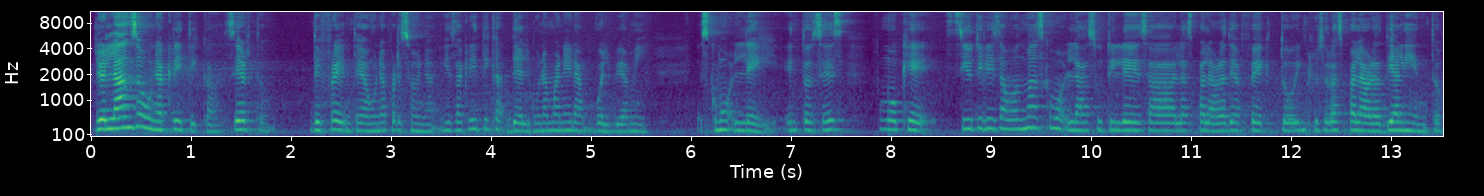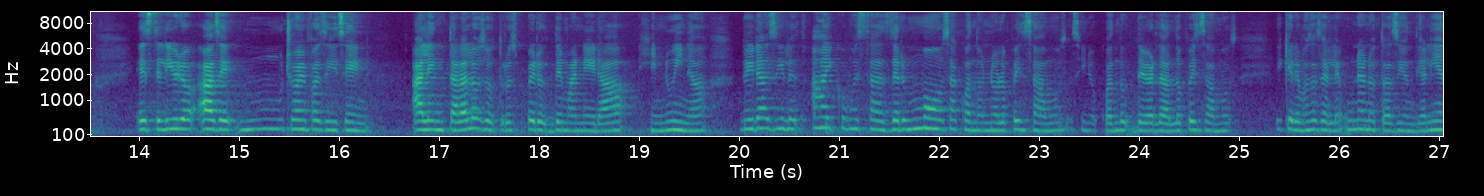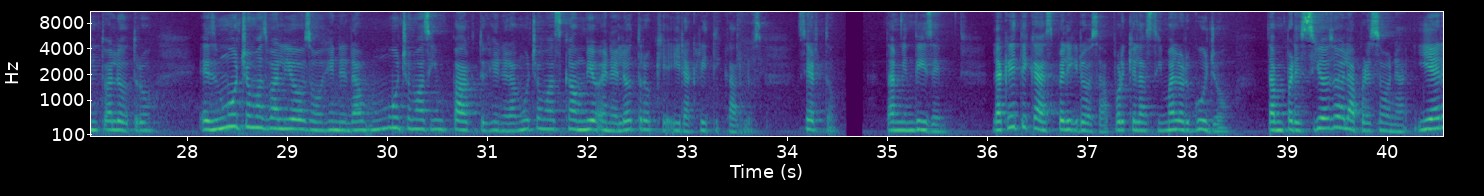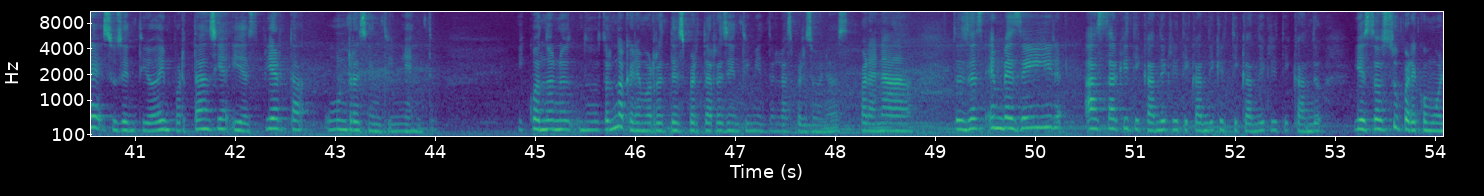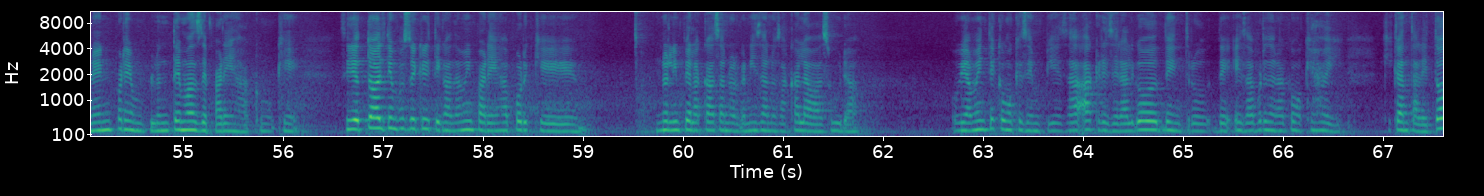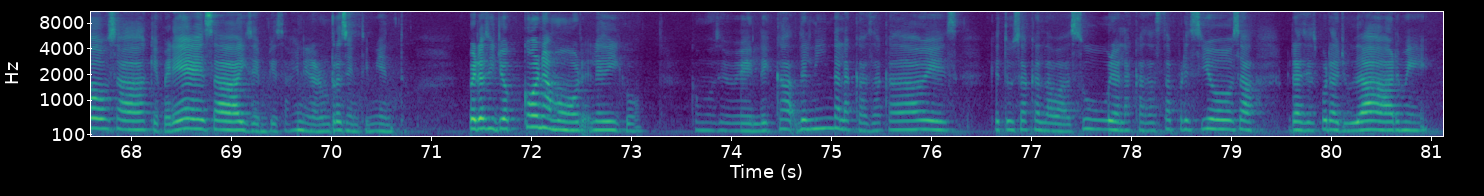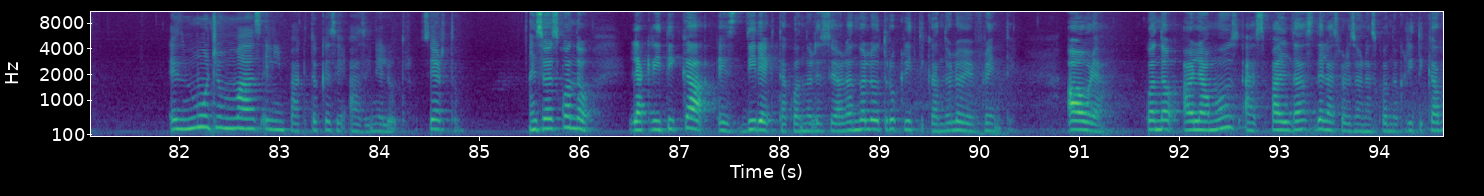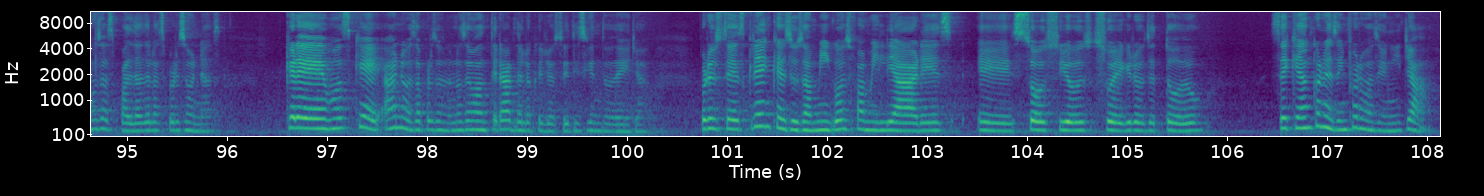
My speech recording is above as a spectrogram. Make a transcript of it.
Yo lanzo una crítica, ¿cierto? De frente a una persona y esa crítica de alguna manera vuelve a mí. Es como ley. Entonces, como que si utilizamos más como la sutileza, las palabras de afecto, incluso las palabras de aliento, este libro hace mucho énfasis en alentar a los otros, pero de manera genuina, no ir a decirles, ay, cómo estás hermosa cuando no lo pensamos, sino cuando de verdad lo pensamos, y queremos hacerle una anotación de aliento al otro, es mucho más valioso, genera mucho más impacto y genera mucho más cambio en el otro que ir a criticarlos, ¿cierto? También dice, la crítica es peligrosa porque lastima el orgullo tan precioso de la persona, hiere su sentido de importancia y despierta un resentimiento. Y cuando nosotros no queremos despertar resentimiento en las personas, para nada. Entonces, en vez de ir a estar criticando y criticando y criticando y criticando, y esto es súper común, en, por ejemplo, en temas de pareja, como que si yo todo el tiempo estoy criticando a mi pareja porque no limpia la casa, no organiza, no saca la basura, obviamente como que se empieza a crecer algo dentro de esa persona como que, ay, qué cantaletosa, qué pereza, y se empieza a generar un resentimiento. Pero si yo con amor le digo, como se ve de linda la casa cada vez que tú sacas la basura, la casa está preciosa, gracias por ayudarme. Es mucho más el impacto que se hace en el otro, ¿cierto? Eso es cuando la crítica es directa, cuando le estoy hablando al otro, criticándolo de frente. Ahora, cuando hablamos a espaldas de las personas, cuando criticamos a espaldas de las personas, creemos que, ah, no, esa persona no se va a enterar de lo que yo estoy diciendo de ella. Pero ustedes creen que sus amigos, familiares, eh, socios, suegros, de todo, se quedan con esa información y ya.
